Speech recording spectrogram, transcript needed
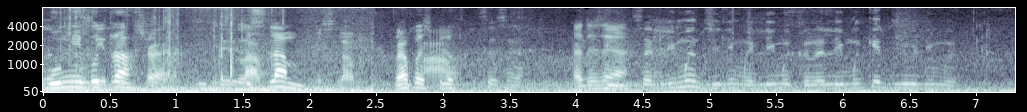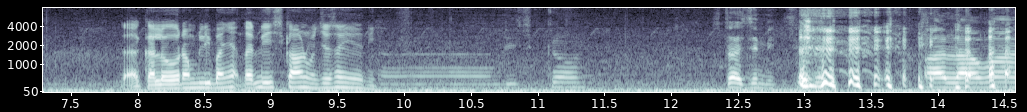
Bumi Putra Islam. Islam. Islam. Berapa 10? Saya setengah. Satu setengah. Saya 5 je 5. 5 kalau 5 ke 75. Tak, kalau orang beli banyak tak ada diskaun macam saya ni. Ah, diskaun. Start macam ni. Alamak,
